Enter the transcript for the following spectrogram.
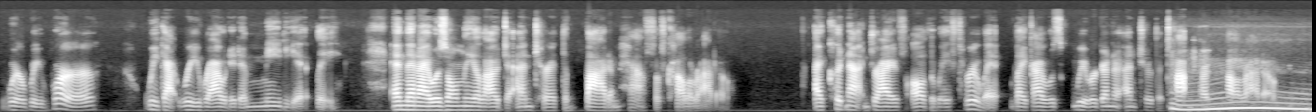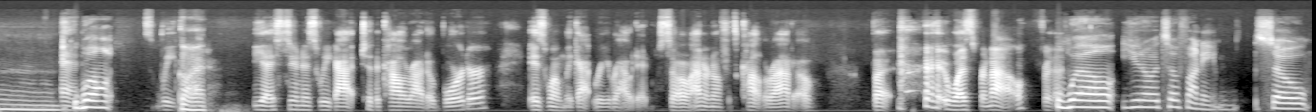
where we were, we got rerouted immediately, and then I was only allowed to enter at the bottom half of Colorado. I could not drive all the way through it. Like I was, we were going to enter the top part of Colorado. Mm. And well We, go ahead yeah, as soon as we got to the Colorado border is when we got rerouted. So I don't know if it's Colorado, but it was for now for that. Well, you know, it's so funny. So,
